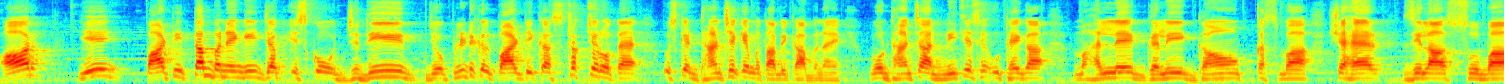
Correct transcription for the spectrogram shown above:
और ये पार्टी तब बनेगी जब इसको जदीद, जो पॉलिटिकल पार्टी का स्ट्रक्चर होता है उसके ढांचे के मुताबिक आप बनाएँ। वो ढांचा नीचे से उठेगा। महल्ले, गली, गाँव, कस्बा, शहर, ज़िला, सूबा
